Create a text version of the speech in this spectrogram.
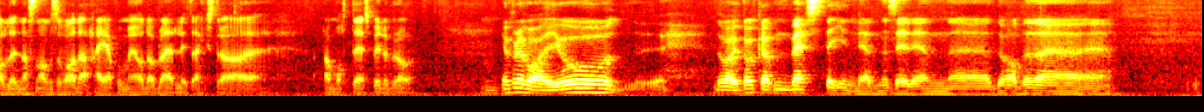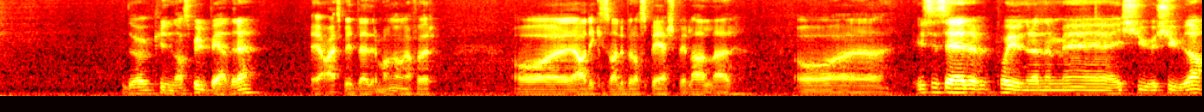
alle nesten alle som var der, heia på meg, og da ble det litt ekstra eh, Da måtte jeg spille bra. Ja, for det var jo Det var jo ikke akkurat den beste innledende serien eh, du hadde. Det, du kunne ha spilt bedre. Ja, jeg har spilt bedre mange ganger før. Og jeg hadde ikke så veldig bra spillspill heller. Og eh, Hvis vi ser på junior-NM i 2020, da,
